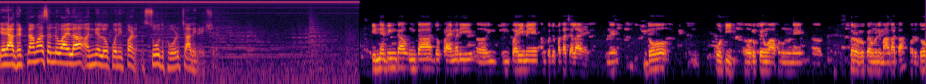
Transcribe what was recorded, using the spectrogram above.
ત્યારે આ ઘટનામાં સંડોવાયેલા અન્ય લોકોની પણ શોધખોળ ચાલી રહી છે. किडनैपिंग का उनका जो प्राइमरी इंक्वायरी में हमको जो पता चला है उन्हें दो कोटि रुपए वहाँ पर उन्होंने करोड़ रुपए उन्होंने मांगा था और दो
